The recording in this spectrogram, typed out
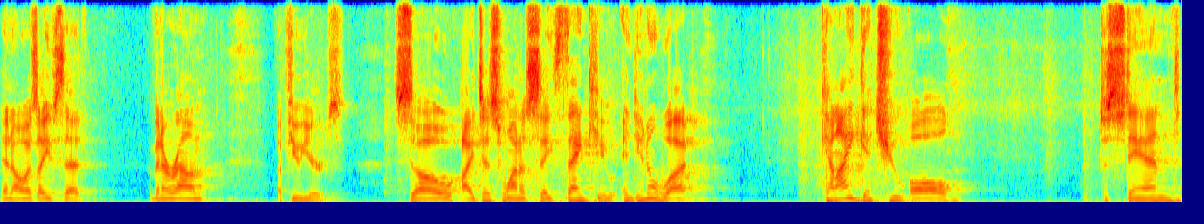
you know, as I've said, I've been around a few years. So I just want to say thank you. And you know what? Can I get you all to stand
